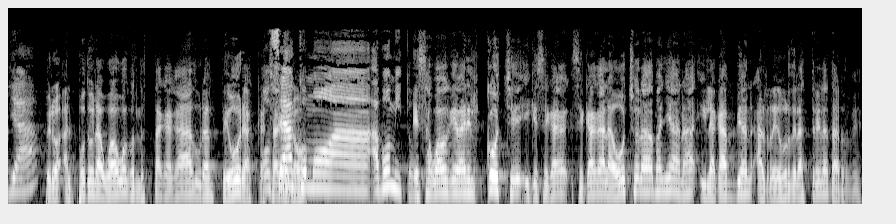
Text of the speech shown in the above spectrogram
¿Ya? Pero al poto de la guagua cuando está cagada durante horas, ¿cachai? O sea, no? como a, a vómito. Esa guagua que va en el coche y que se caga, se caga a las 8 de la mañana y la cambian alrededor de las 3 de la tarde.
